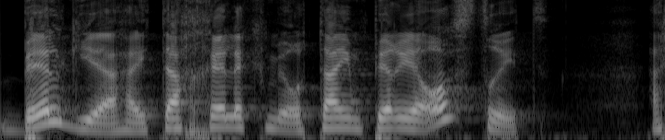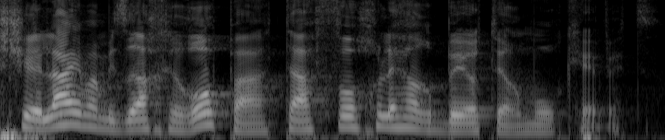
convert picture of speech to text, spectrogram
בלגיה הייתה חלק מאותה אימפריה אוסטרית, השאלה אם המזרח אירופה תהפוך להרבה יותר מורכבת.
